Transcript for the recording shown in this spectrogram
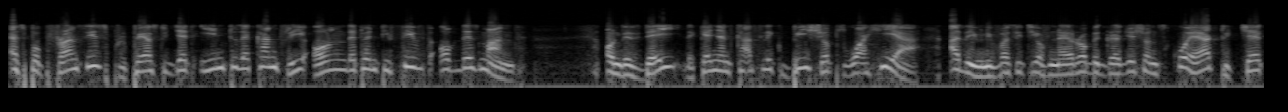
as Pope Francis prepares to jet into the country on the 25th of this month. On this day, the Kenyan Catholic bishops were here at the University of Nairobi Graduation Square to check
